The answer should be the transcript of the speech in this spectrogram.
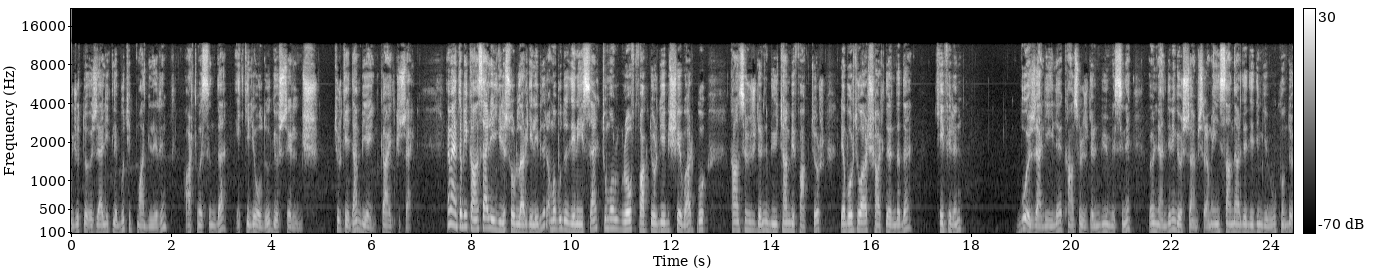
vücutta özellikle bu tip maddelerin artmasında etkili olduğu gösterilmiş. Türkiye'den bir yayın. Gayet güzel. Hemen tabii kanserle ilgili sorular gelebilir ama bu da deneysel. Tumor growth faktör diye bir şey var. Bu kanser hücrelerini büyüten bir faktör. Laboratuvar şartlarında da kefirin bu özelliğiyle kanser hücrelerinin büyümesini önlendiğini göstermiştir. Ama insanlarda dediğim gibi bu konuda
